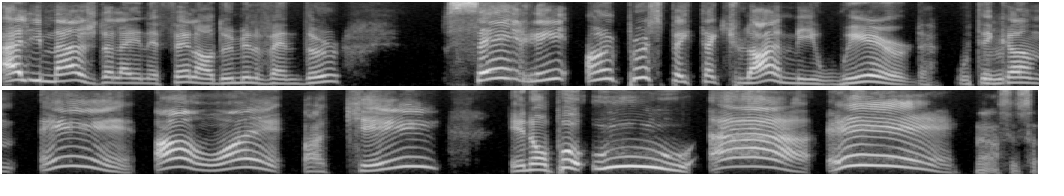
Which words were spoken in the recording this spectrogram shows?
À l'image de la NFL en 2022, serré, un peu spectaculaire, mais weird. Où tu es mm. comme Hein, ah ouais, OK. Et non pas Ouh, ah, hein. Non, c'est ça.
